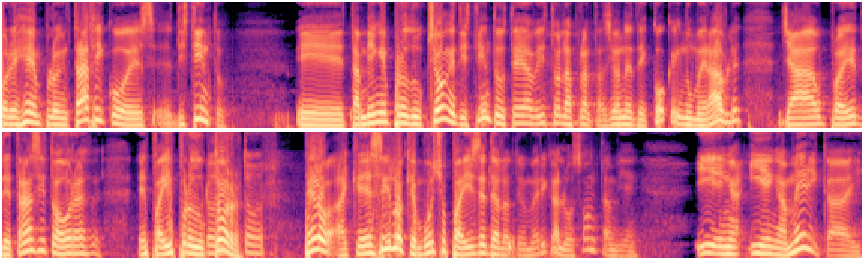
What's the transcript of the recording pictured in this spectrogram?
por ejemplo, en tráfico es eh, distinto. Eh, también en producción es distinto. Usted ha visto las plantaciones de coca innumerables. Ya un país de tránsito ahora es, país productor. Pero hay que decirlo que muchos países de Latinoamérica lo son también. Y en, y en América hay.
